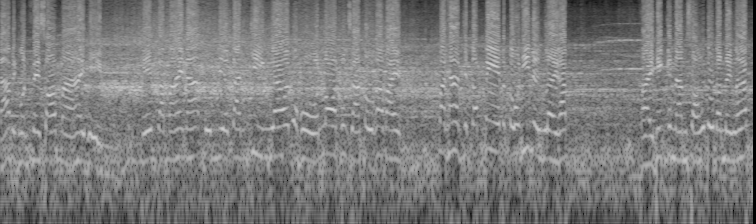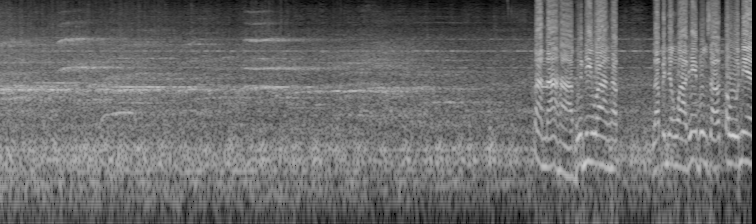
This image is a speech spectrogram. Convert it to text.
นะเป็นคนเฟซอฟมาให้ทีม ทีมกลับมาให้นะมุมเดียวกันยิงแล้วโอ้โหลอดผู้สาตูเข้าไปประแทบจะก๊อปปี้ประตูที่หนึ่งเลยครับไทยพลิกขึ้นนำสองประตูต่อหนึ่งแล้วครับนั่นนะหาพื้นที่ว่างครับ แล้วเป็นจังหวะที่ผู้สาตูเนี่ย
